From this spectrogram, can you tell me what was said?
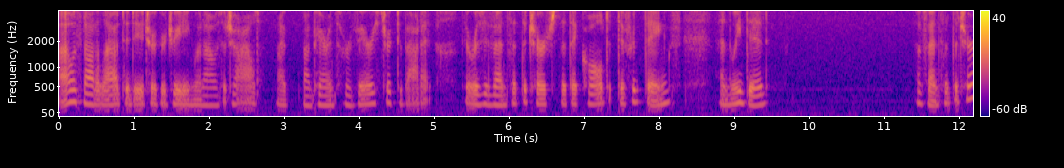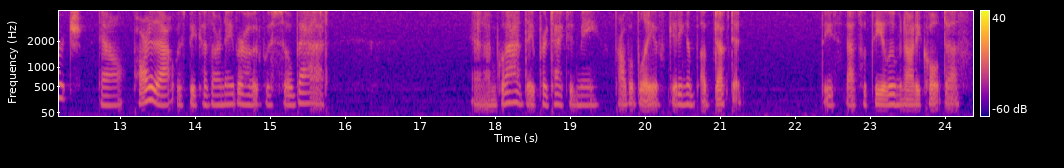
I was not allowed to do trick or treating when I was a child. My my parents were very strict about it. There was events at the church that they called different things, and we did events at the church. Now, part of that was because our neighborhood was so bad. And I'm glad they protected me, probably, of getting abducted. These, that's what the Illuminati cult does.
